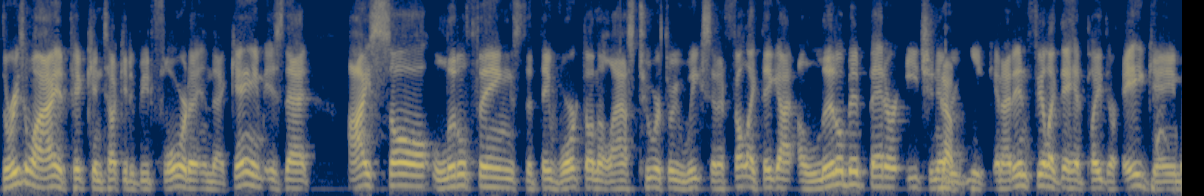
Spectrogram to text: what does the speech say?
the reason why I had picked Kentucky to beat Florida in that game is that I saw little things that they've worked on the last two or three weeks, and it felt like they got a little bit better each and every yeah. week. And I didn't feel like they had played their A game.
